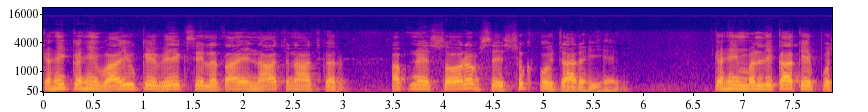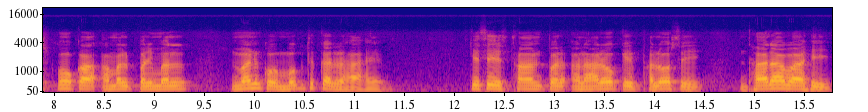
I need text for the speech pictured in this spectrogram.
कहीं कहीं वायु के वेग से लताएँ नाच नाच कर अपने सौरभ से सुख पहुँचा रही है। कहीं मल्लिका के पुष्पों का अमल परिमल मन को मुग्ध कर रहा है। किसी स्थान पर अनारों के फलों से धारावाही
